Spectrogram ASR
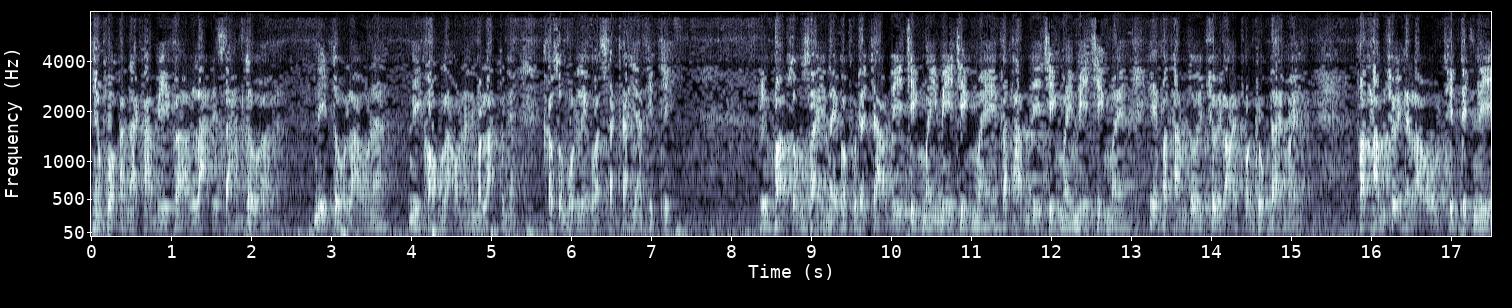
อย่างพวกอนาคามีก็ละได้สามตัว นี่ตัวเรานะ นี่ของเรานะมันละตัวเนี้ยเขาสมมติเรียกว่าสักกายทิฏฐิ หรือความสงสัยในพระพุทธเจ้าดีจริง ไม่มีจริงไหมพระธรรมดีจริง ไม่มีจริงไหมเอ๊ะพระธรรมช่วยช่วยเราให้พ้นทุกข์ได้ไหมพระธรรมช่วยให้เราที่ติดหนี้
